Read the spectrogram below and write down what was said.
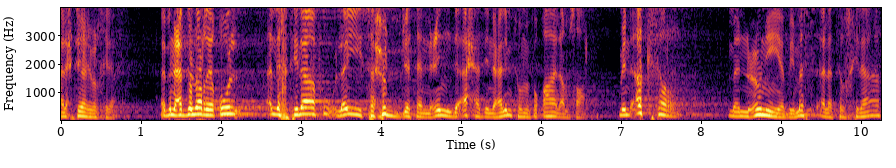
الاحتجاج بالخلاف. ابن عبد البر يقول الاختلاف ليس حجة عند أحد علمته من فقهاء الأمصار. من أكثر من عني بمسألة الخلاف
